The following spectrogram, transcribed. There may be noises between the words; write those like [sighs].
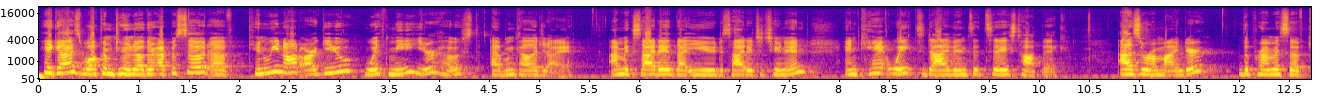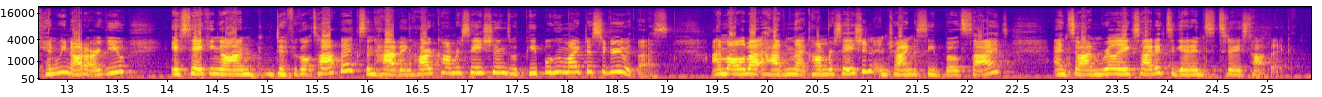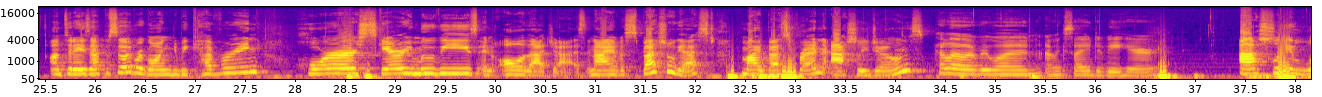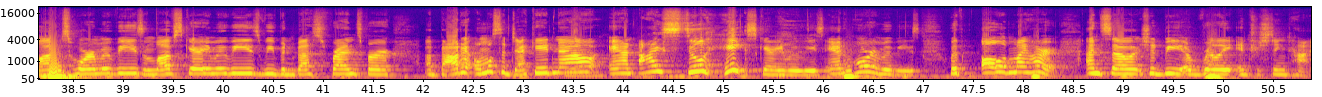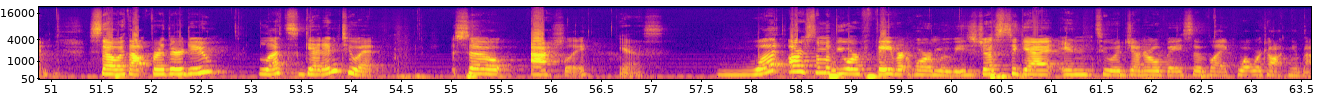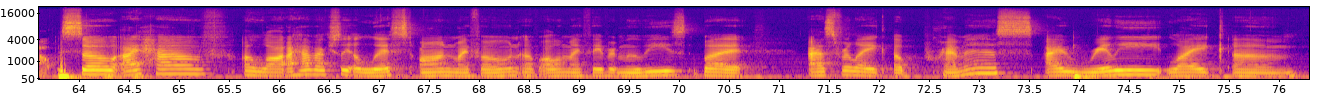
Hey guys, welcome to another episode of Can We Not Argue with me, your host, Edwin Kalajai. I'm excited that you decided to tune in and can't wait to dive into today's topic. As a reminder, the premise of Can We Not Argue is taking on difficult topics and having hard conversations with people who might disagree with us. I'm all about having that conversation and trying to see both sides, and so I'm really excited to get into today's topic. On today's episode, we're going to be covering horror, scary movies, and all of that jazz. And I have a special guest, my best friend, Ashley Jones. Hello, everyone. I'm excited to be here. Ashley loves horror movies and loves scary movies. We've been best friends for about it almost a decade now, yeah. and I still hate scary movies and horror movies with all of my heart. And so it should be a really interesting time. So without further ado, let's get into it. So, Ashley. Yes. What are some of your favorite horror movies just to get into a general base of like what we're talking about? So, I have a lot. I have actually a list on my phone of all of my favorite movies, but as for like a premise, I really like um,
